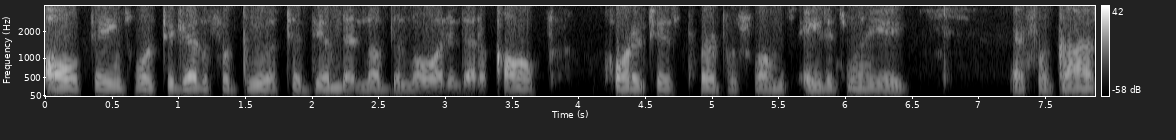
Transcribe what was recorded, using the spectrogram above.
All things work together for good to them that love the Lord and that are called according to his purpose. Romans eight and twenty eight. And for God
